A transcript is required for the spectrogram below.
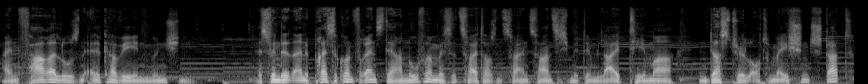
einen fahrerlosen LKW in München. Es findet eine Pressekonferenz der Hannover Messe 2022 mit dem Leitthema Industrial Automation statt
